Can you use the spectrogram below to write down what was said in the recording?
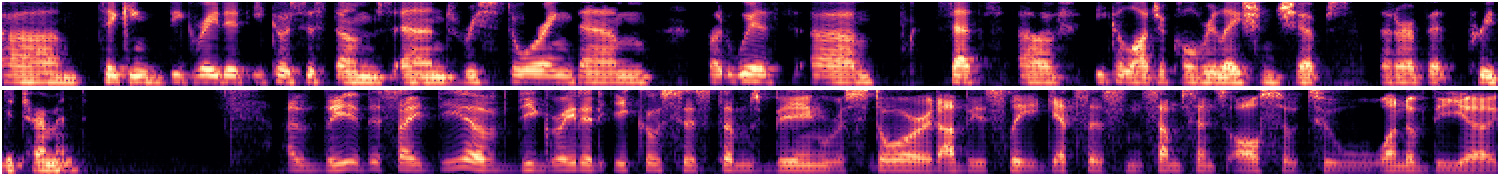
um, taking degraded ecosystems and restoring them, but with um, sets of ecological relationships that are a bit predetermined. Uh, the, this idea of degraded ecosystems being restored obviously gets us, in some sense, also to one of the uh,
